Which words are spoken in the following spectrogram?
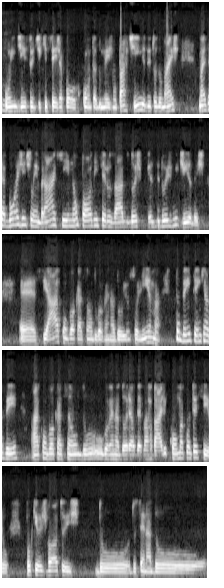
um indício de que seja por conta do mesmo partido e tudo mais. Mas é bom a gente lembrar que não podem ser usados dois pesos e duas medidas. É, se há a convocação do governador Wilson Lima, também tem que haver a convocação do governador Helder Barbalho, como aconteceu, porque os votos do, do senador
